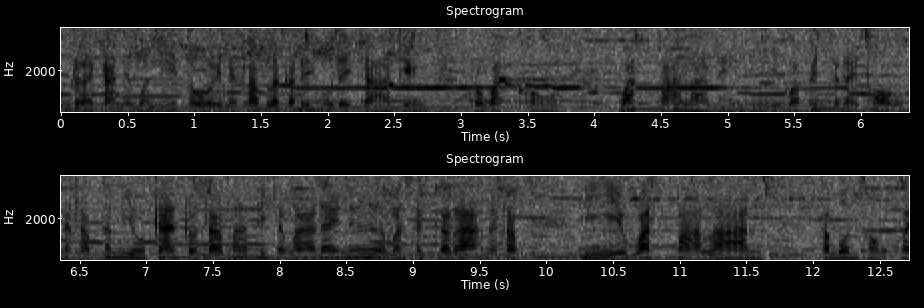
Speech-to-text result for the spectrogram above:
ำรายการในวันนี้โดยนะครับ แล้วก็ได้พูดได้จาถึงประวัติของ วัดป่าลานแห่งนี้ว่าเป็นจะได้พ้องนะครับ ถ้ามีโอกาสก็สามารถที่จะมาได้เนื้อมาสักการะนะครับ ที่วัดป่าลานตำบลสองแคว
